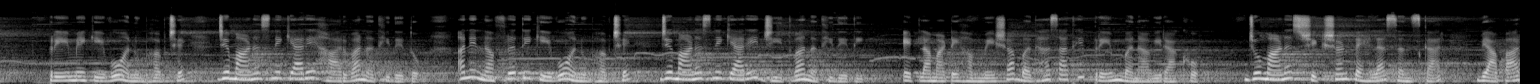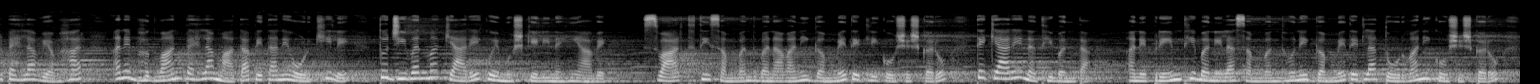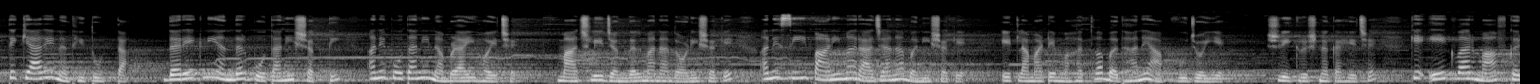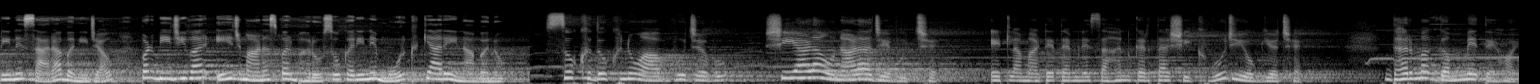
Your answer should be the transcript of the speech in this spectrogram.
પ્રેમ એક એવો અનુભવ છે જે માણસને ક્યારેય હારવા નથી દેતો અને નફરત એક એવો અનુભવ છે જે માણસને ક્યારેય જીતવા નથી દેતી. એટલા માટે હંમેશા બધા સાથે પ્રેમ બનાવી રાખો. જો માણસ શિક્ષણ પહેલાં સંસ્કાર, વ્યાપાર પહેલાં વ્યવહાર અને ભગવાન પહેલાં માતા પિતાને ઓળખી લે, તો જીવનમાં ક્યારેય કોઈ મુશ્કેલી નહીં આવે. સ્વાર્થથી સંબંધ બનાવવાની ગમે તેટલી કોશિશ કરો, તે ક્યારેય નથી બનતા. અને પ્રેમથી બનેલા સંબંધોને ગમે તેટલા તોડવાની કોશિશ કરો, તે ક્યારેય નથી તૂટતા. દરેકની અંદર પોતાની શક્તિ અને પોતાની નબળાઈ હોય છે. માછલી જંગલમાં ના દોડી શકે અને સિંહ પાણીમાં રાજાના બની શકે. એટલા માટે મહત્ત્વ બધાને આપવું જોઈએ. શ્રી કૃષ્ણ કહે છે કે એકવાર માફ કરીને સારા બની જાઓ, પણ બીજી વાર એ જ માણસ પર ભરોસો કરીને મૂર્ખ ક્યારેય ના બનો. સુખ દુઃખનું આવવું જવું, શિયાળા ઉનાળા જેવું જ છે. એટલા માટે તેમને સહન કરતાં શીખવું જ યોગ્ય છે. ધર્મ ગમે તે હોય,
